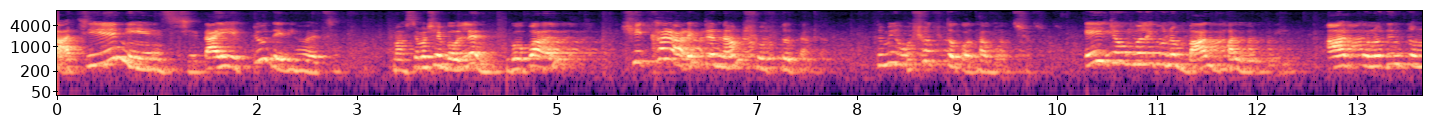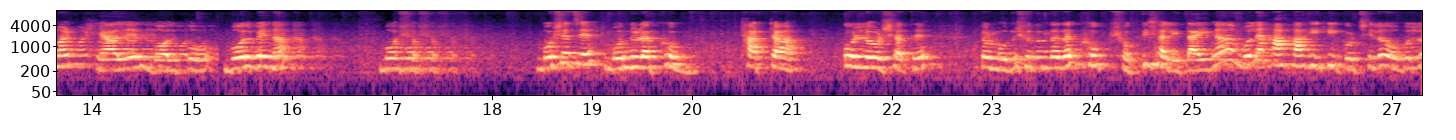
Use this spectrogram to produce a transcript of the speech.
বাঁচিয়ে নিয়ে এসছে, তাই একটু দেরি হয়েছে। মাস্টারমশাই বললেন, গোপাল, শিক্ষার আরেকটা নাম সত্যতা। তুমি অসত্য কথা বলছো। এই জঙ্গলে কোনো বাঘ ভাল্লুক নেই। আর কোনোদিন তোমার খেয়ালের গল্প বলবে না? বসো বসেছে, বন্ধুরা খুব ঠাট্টা করল ওর সাথে। তোর মধুসূদন দাদা খুব শক্তিশালী, তাই না? বলে হা হা, হি হি করছিল। ও বলল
